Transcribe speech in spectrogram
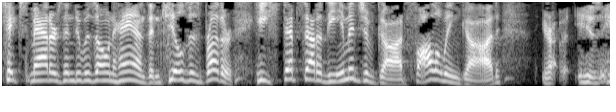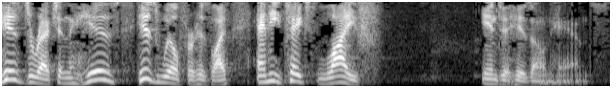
Takes matters into his own hands and kills his brother. He steps out of the image of God, following God, his, his direction, his, his will for his life, and he takes life into his own hands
